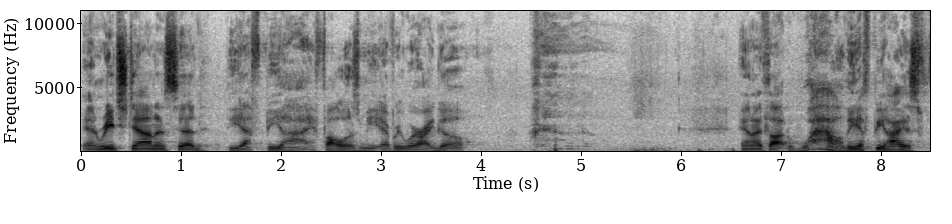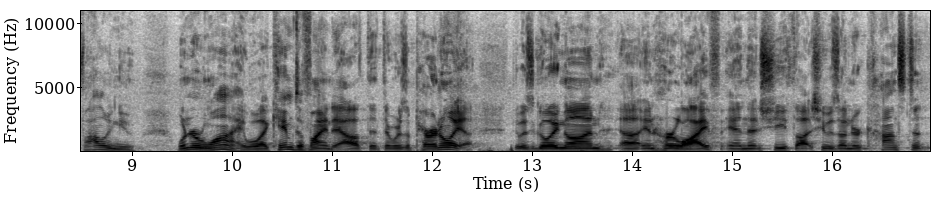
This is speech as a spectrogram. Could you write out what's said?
and reached down and said, The FBI follows me everywhere I go. and I thought, wow, the FBI is following you. Wonder why? Well, I came to find out that there was a paranoia that was going on uh, in her life and that she thought she was under constant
